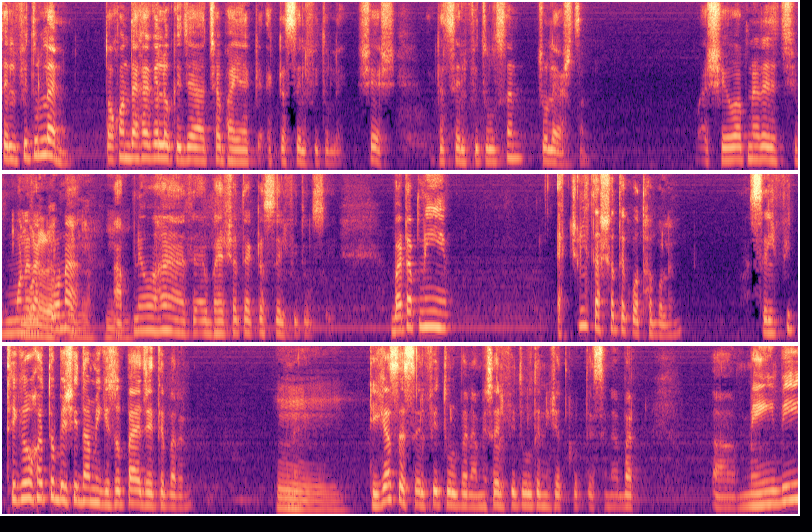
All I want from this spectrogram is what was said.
সেলফি তুললেন? তখন দেখা গেল কি যে আচ্ছা ভাই একটা সেলফি তুলে। শেষ। একটা সেলফি তুলছেন চলে আসছেন। সেও আপনার মনে রাখল না। আপনিও হ্যাঁ ভাইয়ের সাথে একটা সেলফি তুলছি বাট আপনি অ্যাকচুয়ালি তার সাথে কথা বলেন। সেলফির থেকেও হয়তো বেশি দামি কিছু পাওয়া যেতে পারেন ঠিক আছে সেলফি তুলবেন। আমি সেলফি তুলতে নিষেধ করতেছি না। বাট মেবি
